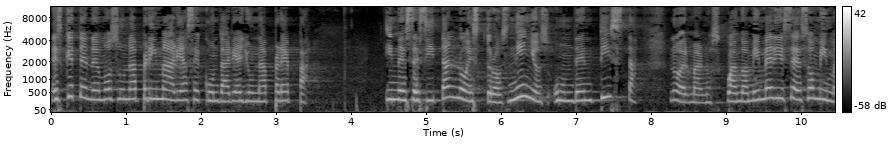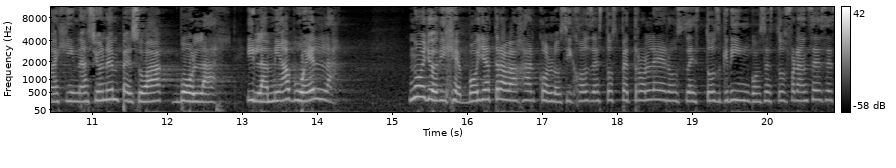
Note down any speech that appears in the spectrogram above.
es que tenemos una primaria, secundaria y una prepa. Y necesitan nuestros niños un dentista. No, hermanos, cuando a mí me dice eso, mi imaginación empezó a volar. Y la mi abuela, no, yo dije, voy a trabajar con los hijos de estos petroleros, de estos gringos, de estos franceses,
